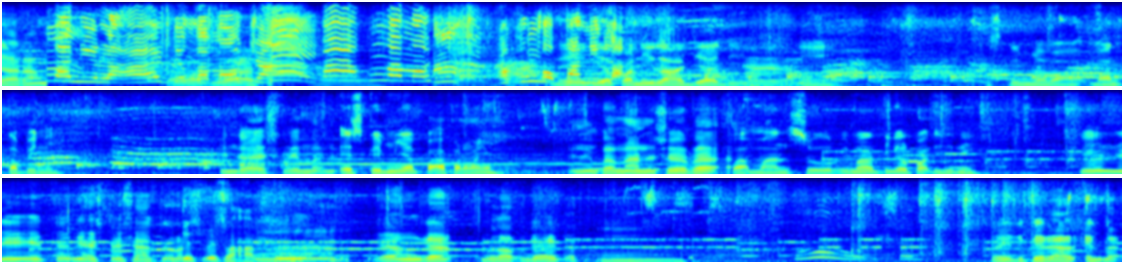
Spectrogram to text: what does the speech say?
jarang. Vanila aja, nggak mau cai. Pak, aku nggak mau. Aku nggak Nih dia vanilla aja di. Iya. Nih. Es krimnya ma- mantap ini. Indo es krim, Pak. Es krimnya Pak apa namanya? Ini Pak Mansur, Pak. Pak Mansur. Di mana tinggal Pak di sini? Itu di itu GSP 1, Pak. GSP 1. Hmm, yang enggak blok D itu. Hmm. Uh, Boleh diviralin, Pak.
